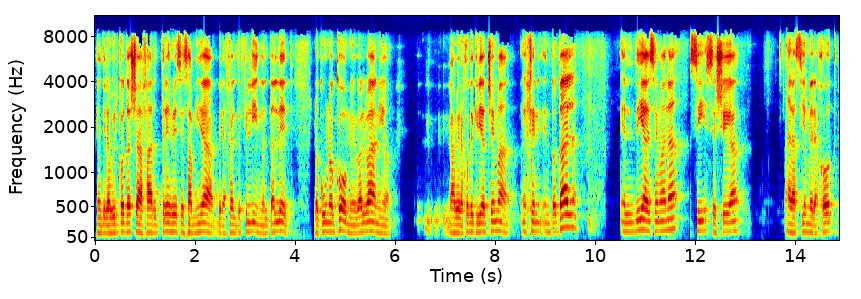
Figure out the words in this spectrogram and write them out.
entre las birkotas yahar tres veces a midá, verajá del tefilín, del talet, lo que uno come, va al baño, la verajot de Kriyat Shema, en, en total, el día de semana sí se llega a las 100 verajot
